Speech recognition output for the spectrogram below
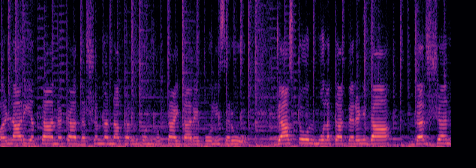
ಬಳ್ಳಾರಿಯತ್ತ ನಟ ದರ್ಶನ್ನನ್ನ ಕರೆದುಕೊಂಡು ಹೋಗ್ತಾ ಇದ್ದಾರೆ ಪೊಲೀಸರು. ಜಾಸ್ ಟೋಲ್ ಮೂಲಕ ತೆರಳಿದ ದರ್ಶನ್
